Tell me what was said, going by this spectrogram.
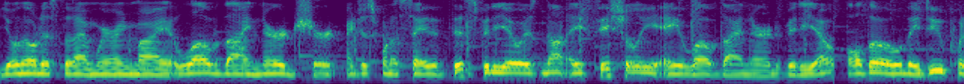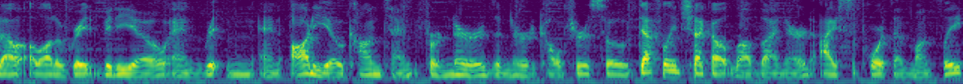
You'll notice that I'm wearing my Love Thy Nerd shirt. I just want to say that this video is not officially a Love Thy Nerd video, although they do put out a lot of great video and written and audio content for nerds and nerd culture, so definitely check out Love Thy Nerd. I support them monthly,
